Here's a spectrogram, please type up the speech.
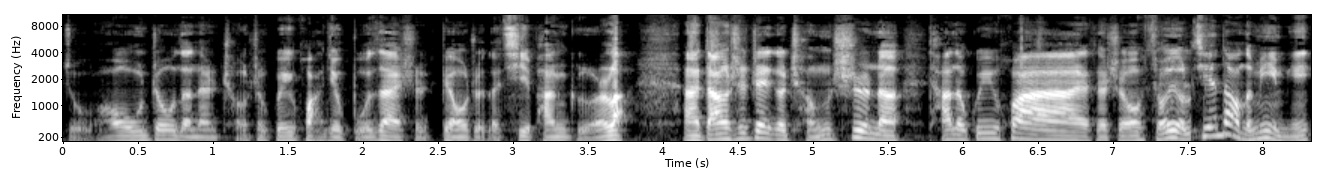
种欧洲的那城市规划就不再是标准的棋盘格了啊。当时这个城市呢，它的规划的时候，所有街道的命名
